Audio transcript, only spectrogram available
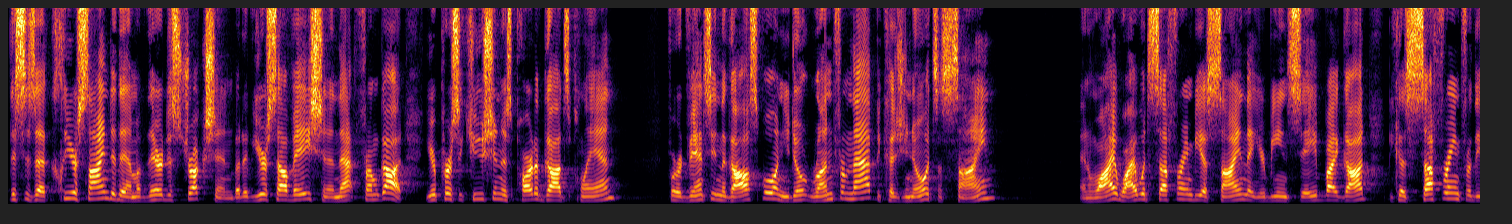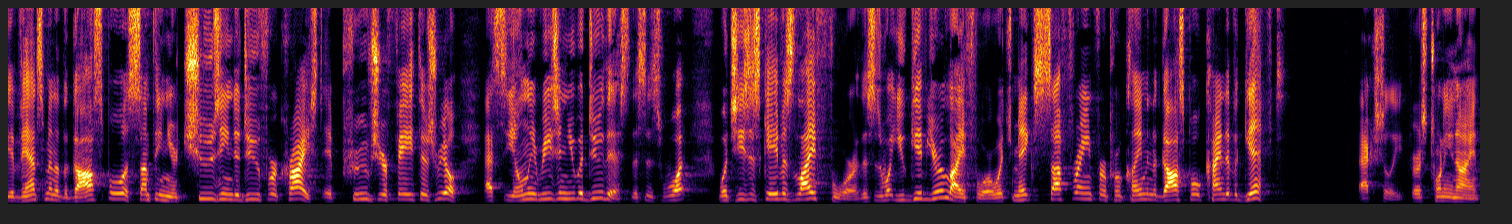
this is a clear sign to them of their destruction, but of your salvation, and that from God. Your persecution is part of God's plan for advancing the gospel, and you don't run from that because you know it's a sign. And why? Why would suffering be a sign that you're being saved by God? Because suffering for the advancement of the gospel is something you're choosing to do for Christ. It proves your faith is real. That's the only reason you would do this. This is what, what Jesus gave his life for. This is what you give your life for, which makes suffering for proclaiming the gospel kind of a gift actually. Verse 29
